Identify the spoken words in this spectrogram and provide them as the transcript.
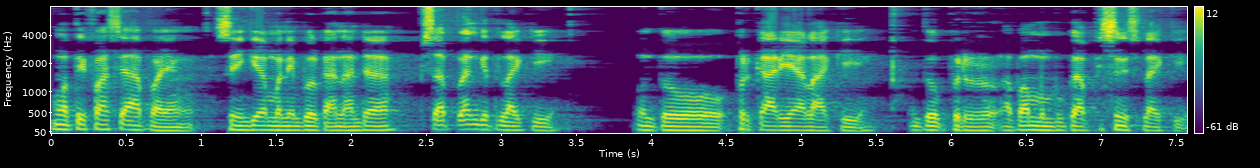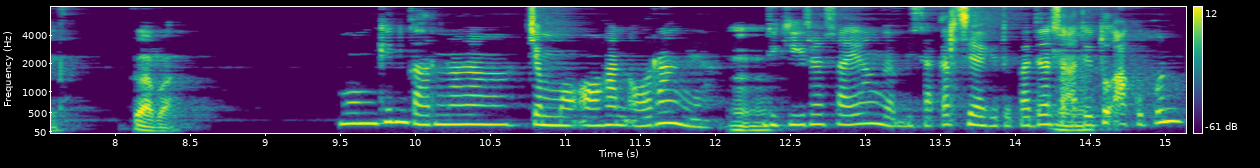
Motivasi apa yang sehingga menimbulkan Anda bisa bangkit lagi untuk berkarya lagi, untuk ber, apa membuka bisnis lagi? Itu apa? Mungkin karena cemoohan orang ya. Mm-mm. Dikira saya nggak bisa kerja gitu. Padahal saat Mm. itu aku pun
